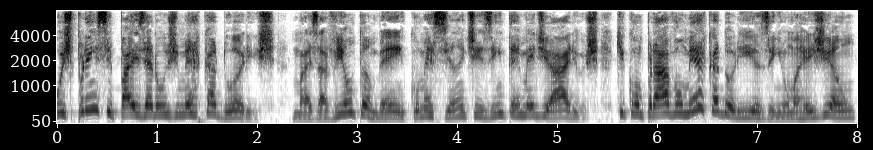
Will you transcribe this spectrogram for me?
Os principais eram os mercadores, mas haviam também comerciantes intermediários que compravam mercadorias em uma região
